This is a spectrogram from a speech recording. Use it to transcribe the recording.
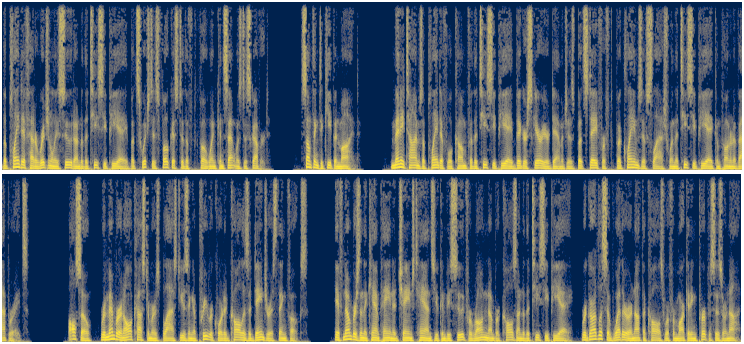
the plaintiff had originally sued under the TCPA but switched his focus to the FDCPA when consent was discovered. Something to keep in mind. Many times a plaintiff will come for the TCPA bigger scarier damages but stay for FDCPA claims if slash when the TCPA component evaporates. Also, remember an all customers blast using a pre-recorded call is a dangerous thing folks. If numbers in the campaign had changed hands you can be sued for wrong number calls under the TCPA, regardless of whether or not the calls were for marketing purposes or not.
